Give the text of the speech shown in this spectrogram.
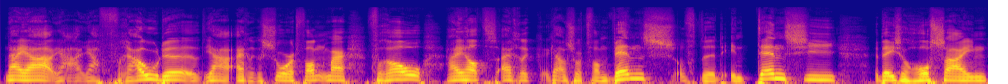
nou ja, ja, ja, fraude. Ja, eigenlijk een soort van. Maar vooral, hij had eigenlijk ja, een soort van wens of de, de intentie, deze Hossein,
